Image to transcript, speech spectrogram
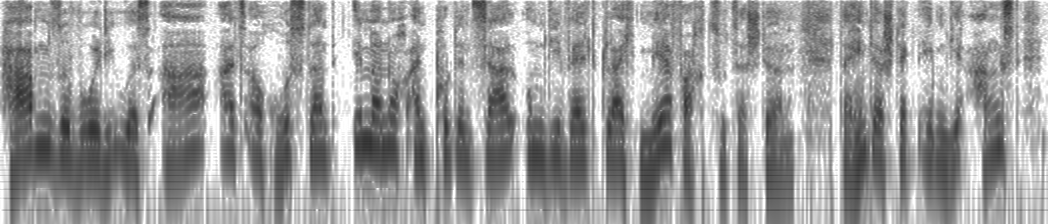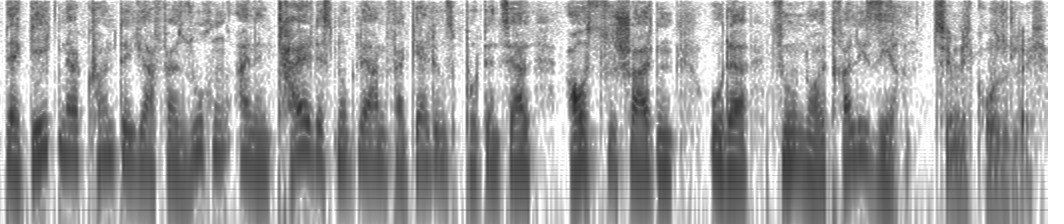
haben sowohl die USA als auch Russland immer noch ein Potenzial, um die Welt gleich mehrfach zu zerstören. Dahinter steckt eben die Angst, der Gegner könnte ja versuchen, einen Teil des nuklearen Vergeltungspotenzials auszuschalten oder zu neutralisieren. Ziemlich gruselig.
